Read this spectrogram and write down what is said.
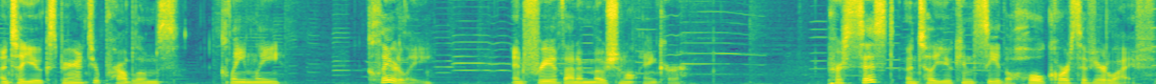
until you experience your problems cleanly, clearly, and free of that emotional anchor. Persist until you can see the whole course of your life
